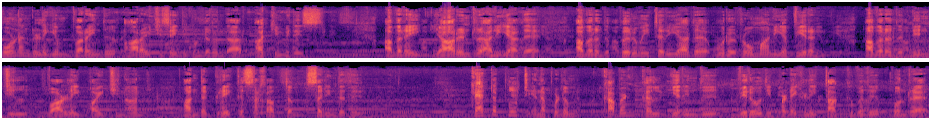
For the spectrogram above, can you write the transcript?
கோணங்களையும் வரைந்து ஆராய்ச்சி செய்து கொண்டிருந்தார் ஆக்கிமிடிஸ். அவரை யாரென்று அறியாத அவரது பெருமை தெரியாத ஒரு ரோமானிய வீரன் அவரது நெஞ்சில் வாளை பாய்ச்சினான். அந்த கிரேக்க சகாப்தம் சரிந்தது. கேட்டபிள்ட் எனப்படும் கவன்கல் எரிந்து விரோதி படைகளை தாக்குவது போன்ற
